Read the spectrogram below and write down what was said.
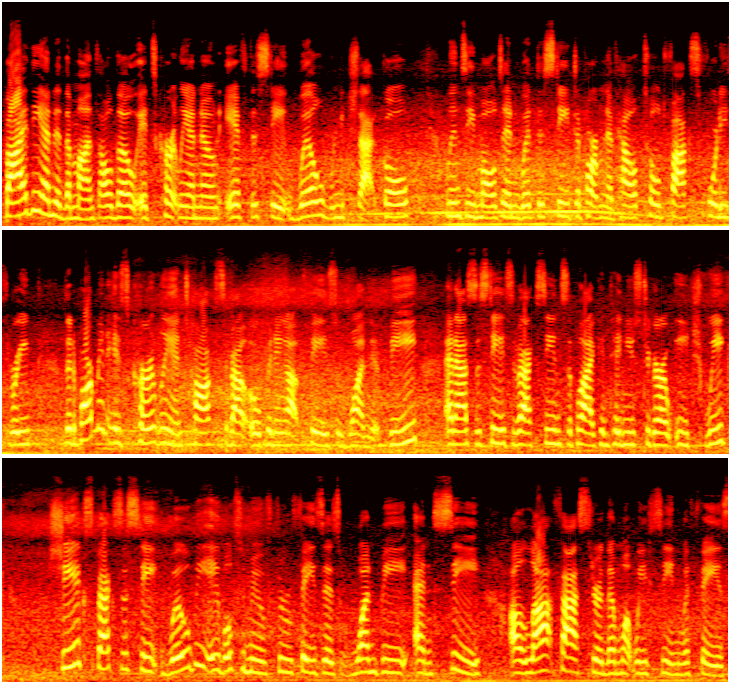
by the end of the month, although it's currently unknown if the state will reach that goal. Lindsay Malden with the State Department of Health told Fox 43 the department is currently in talks about opening up phase 1B, and as the state's vaccine supply continues to grow each week, she expects the state will be able to move through phases 1B and C a lot faster than what we've seen with phase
